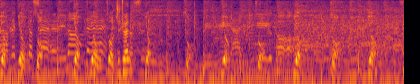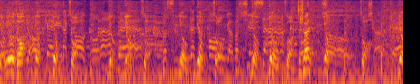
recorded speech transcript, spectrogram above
右右左右右左直拳，右左右左右左右。左右左右右左右右左右右左右右左直拳右左右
